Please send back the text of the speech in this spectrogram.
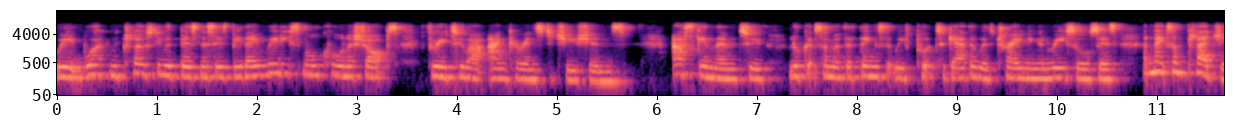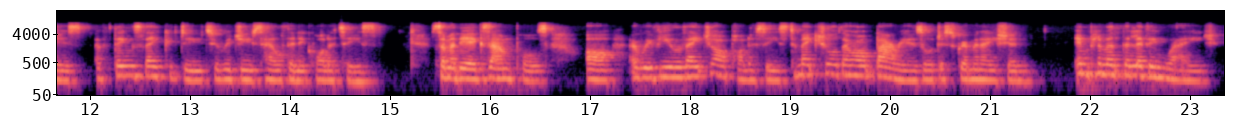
We're working closely with businesses, be they really small corner shops through to our anchor institutions, asking them to look at some of the things that we've put together with training and resources and make some pledges of things they could do to reduce health inequalities. Some of the examples are a review of HR policies to make sure there aren't barriers or discrimination, implement the living wage,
